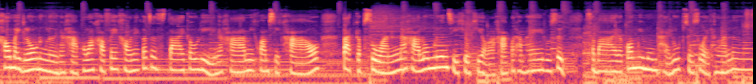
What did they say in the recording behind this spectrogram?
เข้ามาอีกโลกหนึ่งเลยนะคะ เพราะว่าคาเฟ่เขาเนี่ยก็จะสไตล์เกาหลีนะคะ มีความสีขาวตัดกับสวนนะคะ ร่มรื่นสีเขียวๆนะคะ ก็ทำให้รู้สึกสบายแล้วก็มีมุมถ่ายรูปสวยๆ ทั้งนั้นเลย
